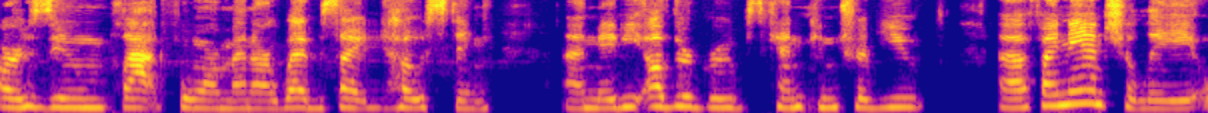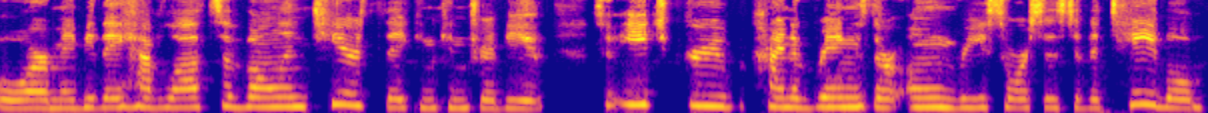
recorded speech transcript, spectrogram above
our Zoom platform and our website hosting. And maybe other groups can contribute uh, financially, or maybe they have lots of volunteers they can contribute. So each group kind of brings their own resources to the table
